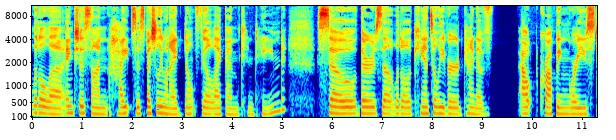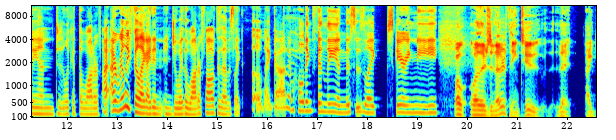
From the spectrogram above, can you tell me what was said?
little uh anxious on heights especially when i don't feel like i'm contained so there's a little cantilevered kind of outcropping where you stand to look at the waterfall. I, I really feel like I didn't enjoy the waterfall because I was like, oh my God, I'm holding Finley and this is like scaring me. Well, well, there's another thing too that I,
